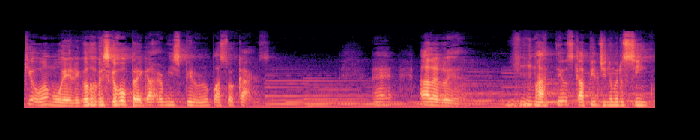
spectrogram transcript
Que eu amo ele. Toda vez que eu vou pregar, eu me inspiro no pastor Carlos. É, aleluia. Mateus capítulo de número 5.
